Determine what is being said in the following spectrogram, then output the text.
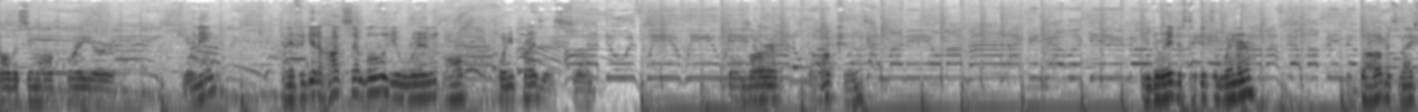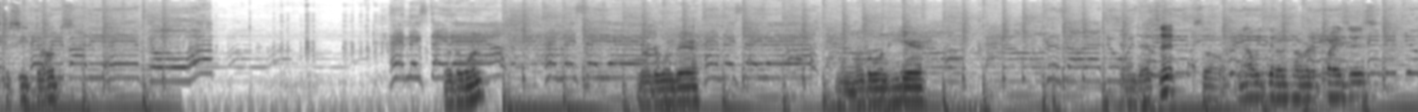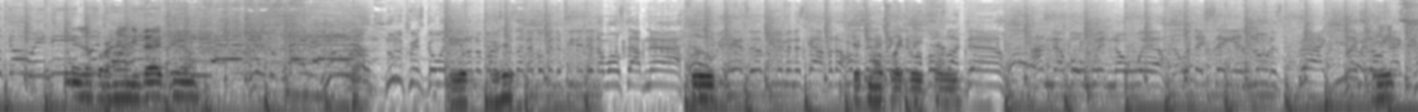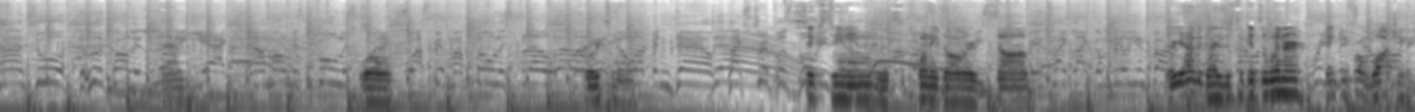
obviously multiply your winning. And if you get a hot symbol, you win all 20 prizes. So those are the options. Either way, this ticket's a winner. It's a dub. It's nice to see dubs. Another one. Another one there. Another one here. And that's it. So now we could uncover the prizes. Clean it up with our handy vacuum. Blue. It's most likely 10. Eight. 10. 12. 14. 16. And it's a $20 dub. There you have it, guys. This ticket's a winner. Thank you for watching.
